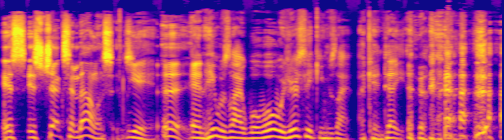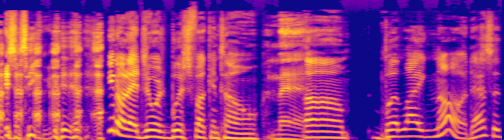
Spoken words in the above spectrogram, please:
it's it's checks and balances. Yeah. Yeah. And he was like, Well, what was your secret? He was like, I can't tell you. it's a secret. you know that George Bush fucking tone. Man. Um, but like, no, that's a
